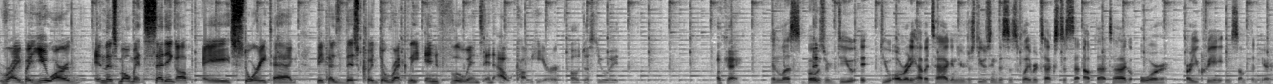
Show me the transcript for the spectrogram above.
right. But you are in this moment setting up a story tag because this could directly influence an outcome here. oh, just you wait. Okay. Unless Bozer, do you it, do you already have a tag and you're just using this as flavor text to set up that tag, or are you creating something here?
